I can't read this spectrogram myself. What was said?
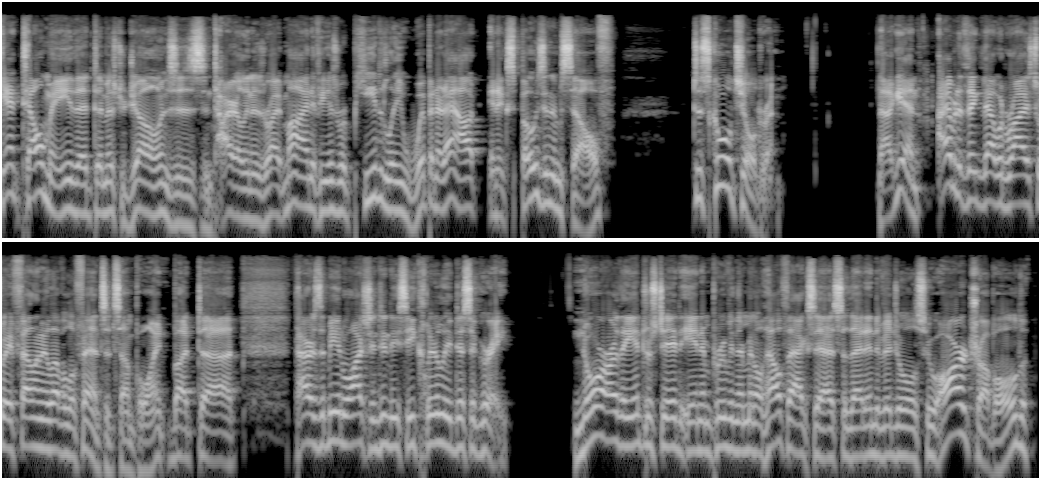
Can't tell me that uh, Mr. Jones is entirely in his right mind if he is repeatedly whipping it out and exposing himself to school children. Now, again, I happen to think that would rise to a felony level offense at some point, but uh, powers that be in Washington, D.C. clearly disagree. Nor are they interested in improving their mental health access so that individuals who are troubled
